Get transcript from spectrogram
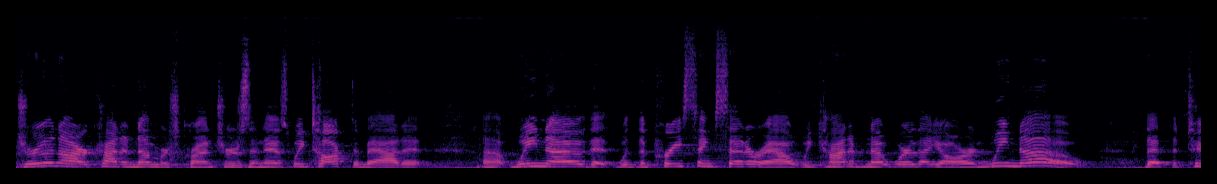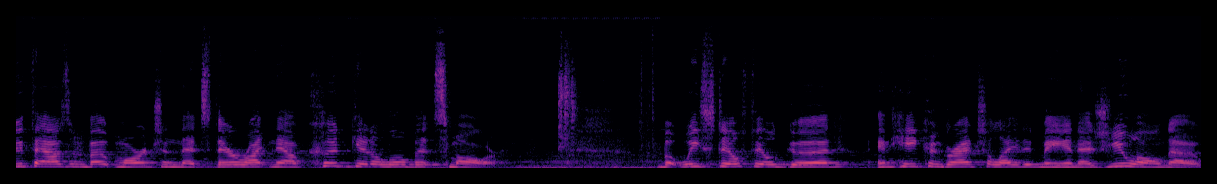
Drew and I are kind of numbers crunchers, and as we talked about it, uh, we know that with the precincts that are out, we kind of know where they are, and we know that the 2,000 vote margin that's there right now could get a little bit smaller. But we still feel good, and he congratulated me, and as you all know,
